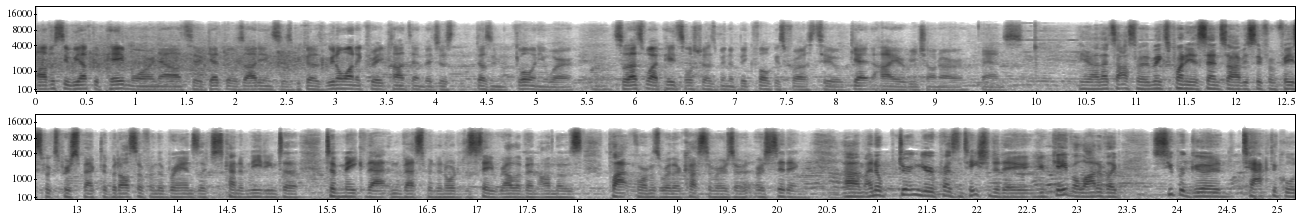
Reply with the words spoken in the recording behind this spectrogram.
obviously we have to pay more now to get those audiences because we don't want to create content that just doesn't go anywhere. So that's why paid social has been a big focus for us to get higher reach on our fans. You know, that's awesome. It makes plenty of sense, obviously, from Facebook's perspective, but also from the brands, like just kind of needing to to make that investment in order to stay relevant on those platforms where their customers are, are sitting. Um, I know during your presentation today, you gave a lot of like super good tactical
